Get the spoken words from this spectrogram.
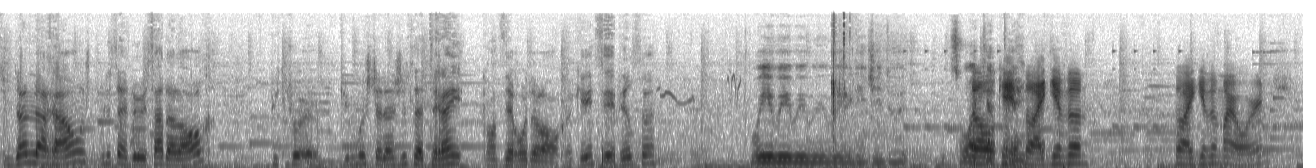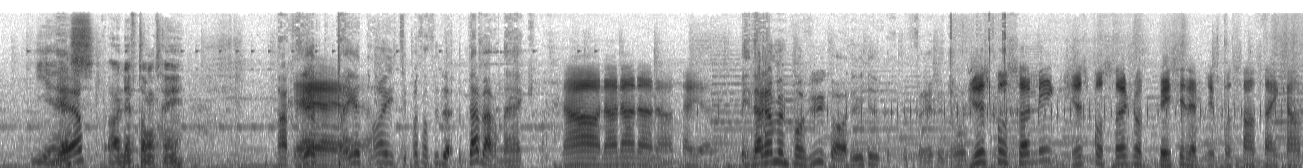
tu me donnes l'orange plus un 200 dollars. Puis, toi, euh, puis moi, je te donne juste le train contre 0 dollars, ok? C'est un deal, ça? Oui, oui, oui, oui, oui, DJ, do it. So, avoir quatre okay, trains. so I give him. So I give him my orange. Yes. Enlève ton train. Non, Yeah, yeah. rien, c'est pas censé de. Tabarnak! Non, non, non, non, non, ta gueule. Mais il l'aurait même pas vu, quand Juste pour ça, mec, juste pour ça, je vais baisser le prix pour 150.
